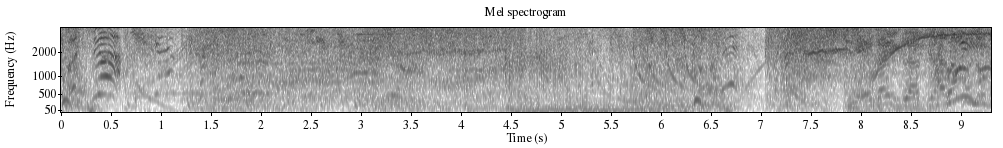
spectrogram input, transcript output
こっちだ願いが叶うのか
